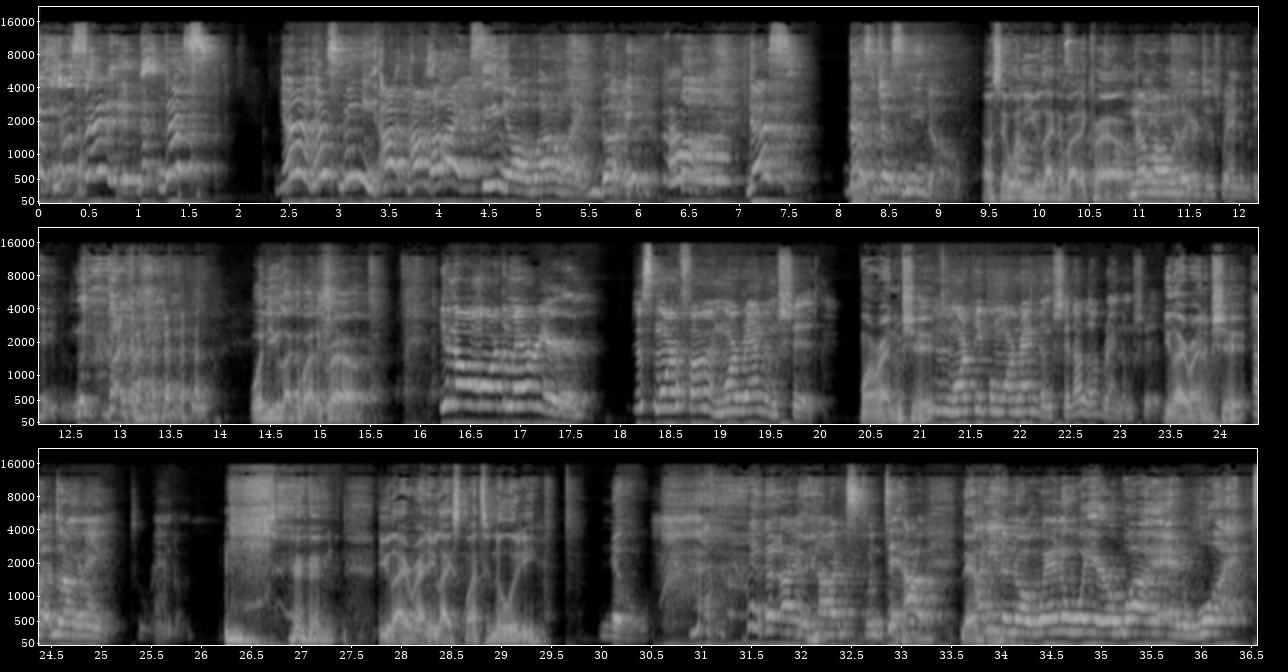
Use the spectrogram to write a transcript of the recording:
feel, you, you said it? Th- That's yeah, that's me. I, I, I like seeing y'all, but I don't like nothing. Uh, that's that's Yeah. just me though. I'm saying, what do you like about the crowd? No wrong with Y'all that. here just randomly hating me. like I hate people. What do you like about the crowd? You know, more the merrier. Just more fun, more random shit. More random shit. More people, more random shit. I love random shit. You like random shit? Uh, As long as it ain't too random. you like random? You like spontaneity? No. I am not spontaneous. I, That's- I need to know when, where, why, and what.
